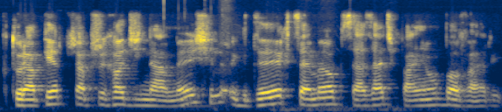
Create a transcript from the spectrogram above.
Która pierwsza przychodzi na myśl, gdy chcemy obsadzać panią Bowary.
